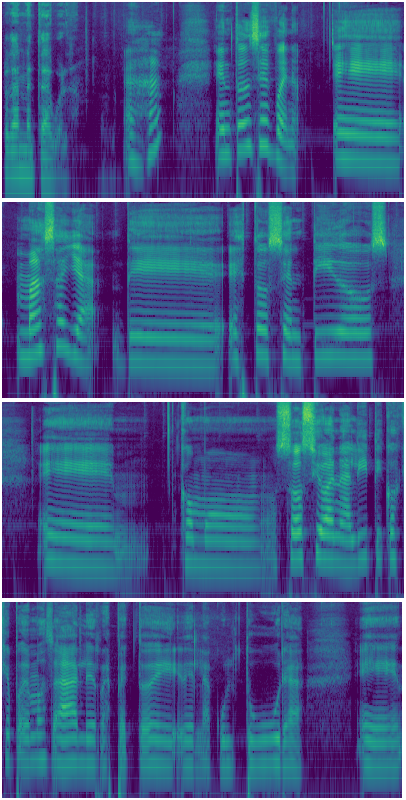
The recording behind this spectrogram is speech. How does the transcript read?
Totalmente de acuerdo. Ajá. Entonces, bueno, eh, más allá de estos sentidos eh, como socioanalíticos que podemos darle respecto de, de la cultura, eh,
